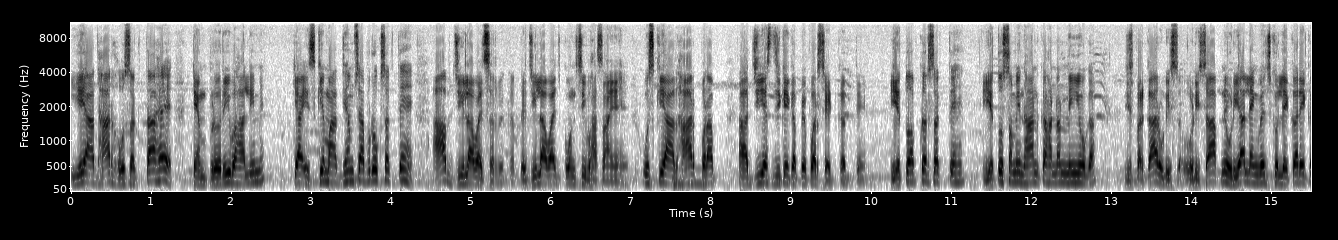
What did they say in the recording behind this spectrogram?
ये आधार हो सकता है टेम्प्रोरी बहाली में? क्या इसके माध्यम से आप रोक सकते हैं? आप जिला वाइज सर्वे करते हैं। जिला वाइज कौन सी भाषाएँ हैं? उसके आधार पर आप जी एस जी के का पेपर सेट करते हैं। ये तो आप कर सकते हैं। ये तो संविधान का हनन नहीं होगा। जिस प्रकार उड़ीसा अपने उड़िया लैंग्वेज को लेकर एक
